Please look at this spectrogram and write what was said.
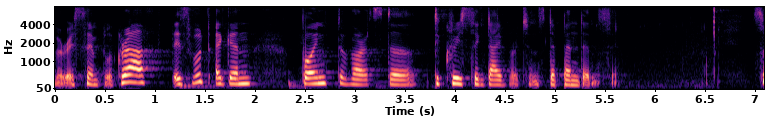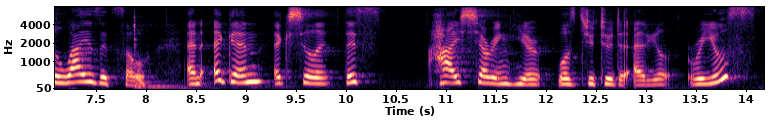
very simple graph, this would again point towards the decreasing divergence dependency. So why is it so? And again, actually, this high sharing here was due to the allele reuse.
